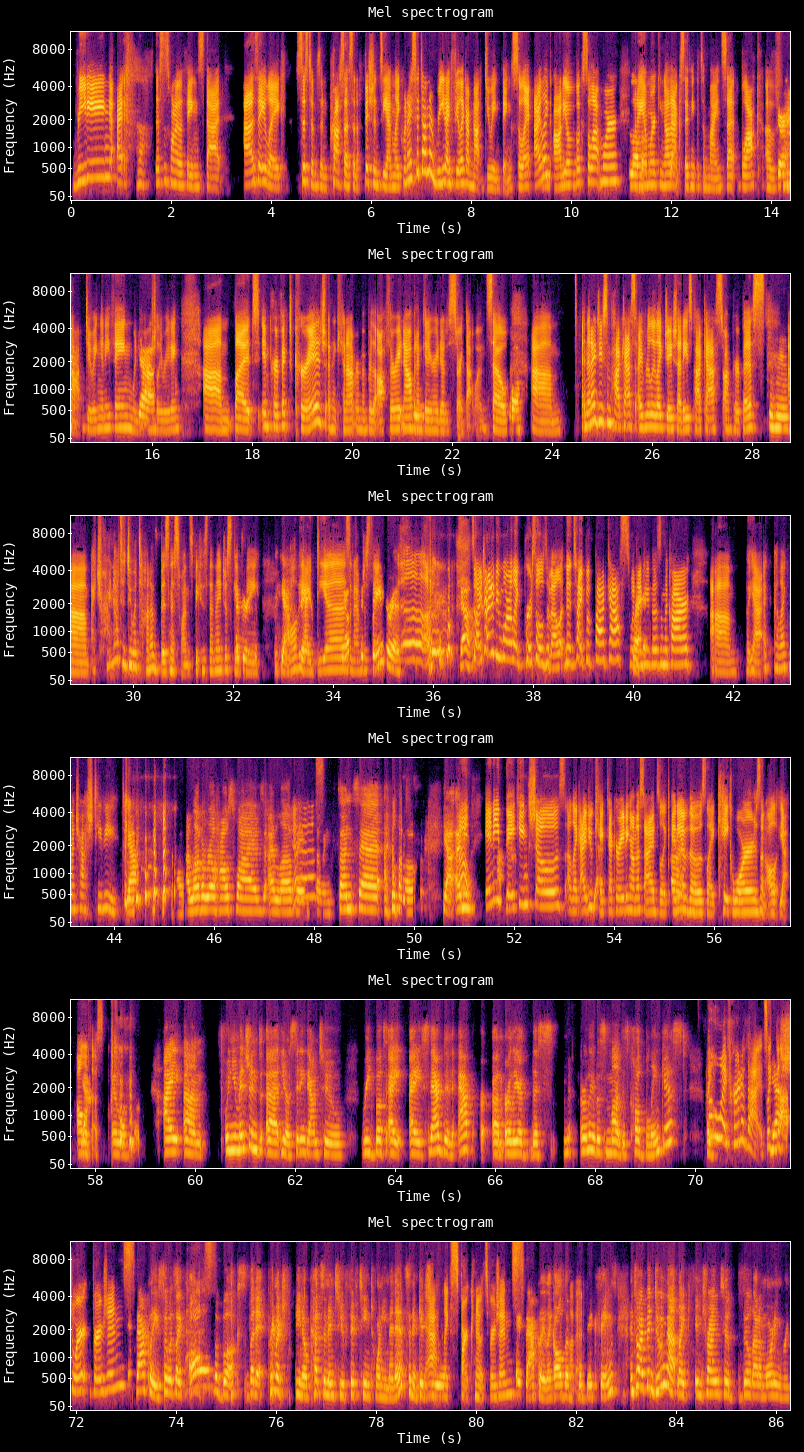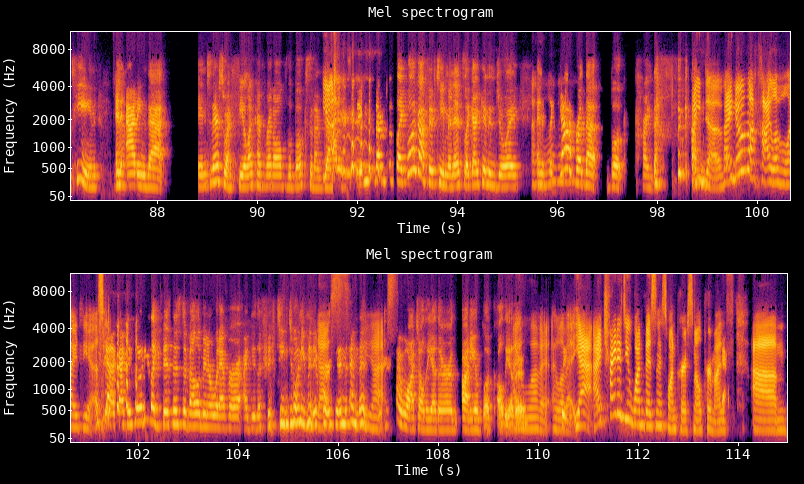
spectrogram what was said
reading, I this is one of the things that as a like systems and process and efficiency, I'm like when I sit down to read, I feel like I'm not doing things. So like I like audiobooks a lot more Love but I am working on Yeah. that because I think it's a mindset block of Sure. not doing anything when you're actually reading. Um, but Imperfect Courage, and I cannot remember the author right now, but I'm Mhm. getting ready to start that one. So, Cool. um, and then I do some podcasts. I really like Jay Shetty's podcast on purpose. Mhm. Um, I try not to do a ton of business ones because then they just give Agreed. me Yeah. all the ideas, Yep, and I'm it's just dangerous. "Ugh." yeah. so I try to do more like personal development type of podcasts when I do those in the car. Um, but yeah, I, I like my trash TV. Yeah. I love a Real Housewives. I love Yes. a Selling Sunset. I love. Yeah. I oh, mean, any baking shows, uh, like I do Yeah. cake decorating on the side. So like any of those, like Cake Wars and all, yeah, all of those. I love those. I um when you mentioned uh you know sitting down to read books, I I snagged an app um earlier this earlier this month. It's called Blinkist. Like oh, I've heard of that. It's like Yeah. the short versions. exactly. So it's like all the books, but it pretty much, you know, cuts them into 15 20 minutes and it gets Yeah, you like Spark Notes versions. Exactly, like all the, the big things. And so I've been doing that like in trying to build out a morning routine and adding that into there. So I feel like I've read all of the books and I've done Yeah. all these things. And I'm just like, well, I got 15 minutes. Like I can enjoy. I And it's like, love yeah. I've read that book kind of. kind of. I know the high level ideas. yeah, exactly. So any like business development or whatever, I do the 15, 20 minute Yes. version and then yes. I watch all the other audiobook, all the other. I love it. I love it. Yeah. I try to do one business, one personal per month. Um,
